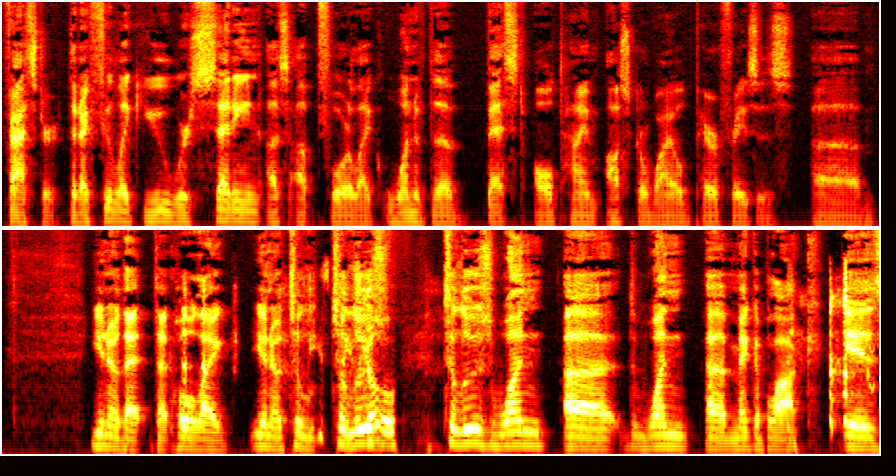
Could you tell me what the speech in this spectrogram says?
faster, that I feel like you were setting us up for like one of the best all-time Oscar Wilde paraphrases. Um, you know that that whole like you know to Please- to please lose go. to lose one uh one uh mega block is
